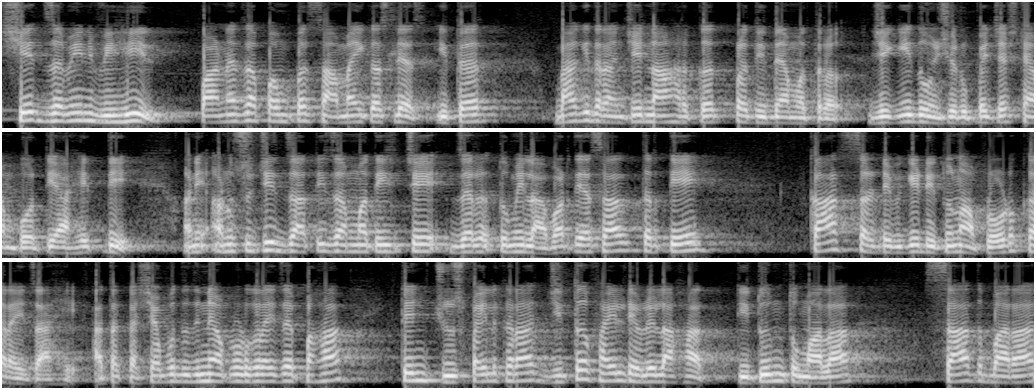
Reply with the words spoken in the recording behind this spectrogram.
शेत जमीन विहीर पाण्याचा पंप सामायिक असल्यास इतर भागीदारांचे ना हरकत प्रतिज्ञापत्र जे की दोनशे रुपयाच्या स्टॅम्पवरती आहेत ते. आणि अनुसूचित जाती जमातीचे जर तुम्ही लाभार्थी असाल तर ते कास्ट सर्टिफिकेट इथून अपलोड करायचं आहे. आता कशा पद्धतीने अपलोड करायचं आहे पहा. ते चूज फाईल करा. जिथं फाईल ठेवलेला आहात तिथून तुम्हाला सात बारा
